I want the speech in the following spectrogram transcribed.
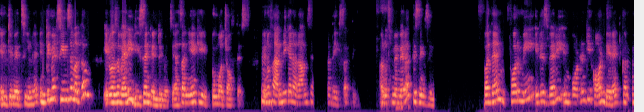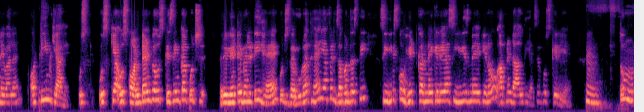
इंटीमेट सीन है। इंटीमेट सीन से मतलब it was a very decent intimate ऐसा नहीं है कि too much of this you know family can आराम से देख सकती। और उसमें मेरा kissing scene but then for me it is very important कि कौन डायरेक्ट करने वाला है और टीम क्या है। उस उस क्या उस कंटेंट पे उस किसिंग का कुछ रिलेटेबिलिटी है कुछ ज़रूरत है या फिर ज़बरदस्ती सीरीज़ को हिट करने के लिए या सीरीज़ में एक यू नो आपने डाल दिया सिर्फ़ उसके लिए। हम्म। तो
